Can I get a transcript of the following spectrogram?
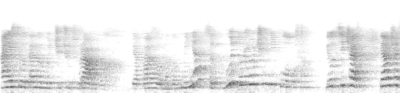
А если вот оно будет чуть-чуть в рамках диапазона вот меняться, будет тоже очень неплохо. И вот сейчас, я вам сейчас,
